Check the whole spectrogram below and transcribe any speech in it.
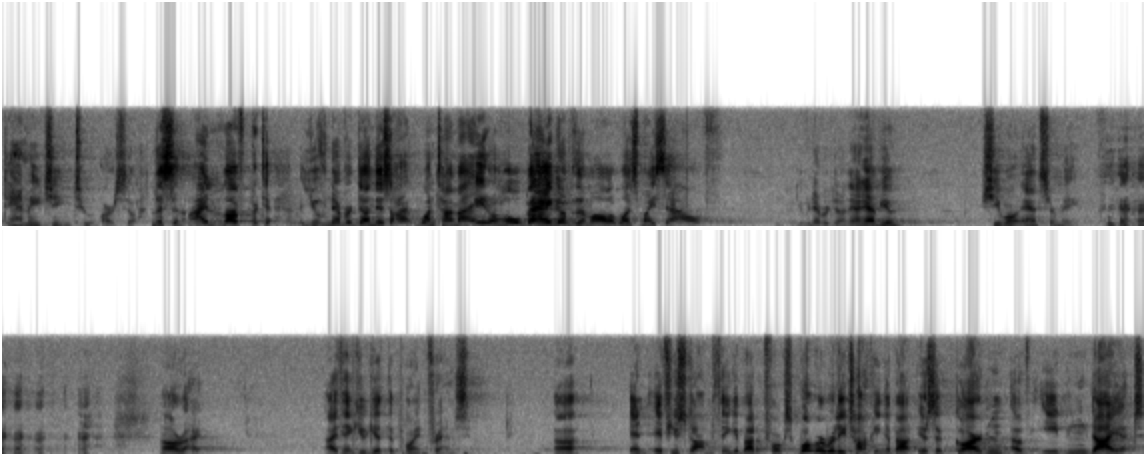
damaging to ourselves. Listen, I love potato. You've never done this. I, one time I ate a whole bag of them all at once myself. You've never done that, have you? She won't answer me. all right. I think you get the point, friends. Uh, and if you stop and think about it, folks, what we're really talking about is a Garden of Eden diet.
